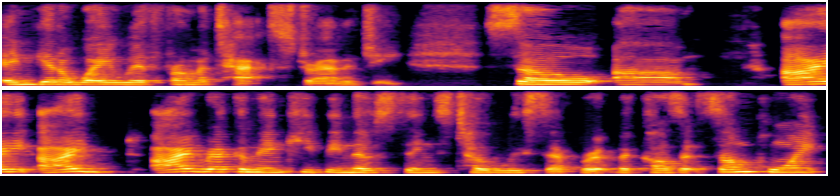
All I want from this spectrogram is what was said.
and get away with from a tax strategy. So um, I, I, I recommend keeping those things totally separate because at some point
